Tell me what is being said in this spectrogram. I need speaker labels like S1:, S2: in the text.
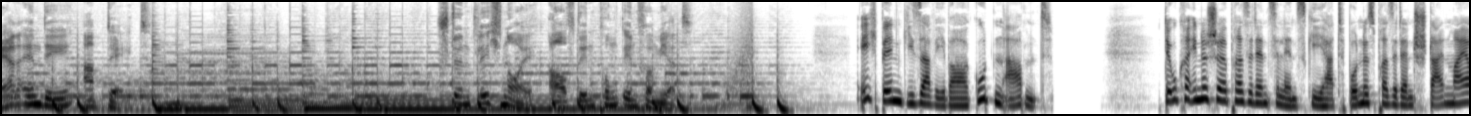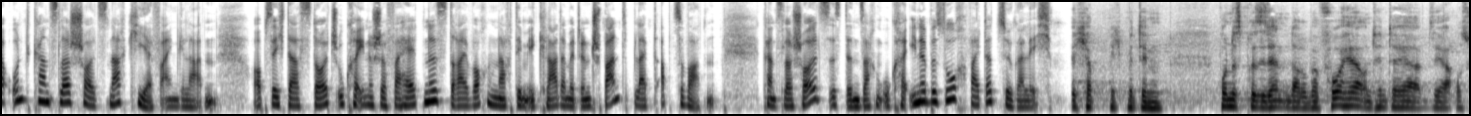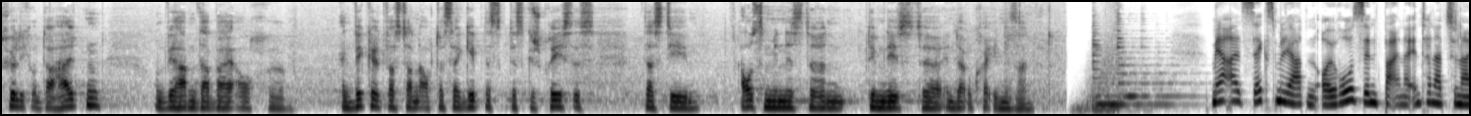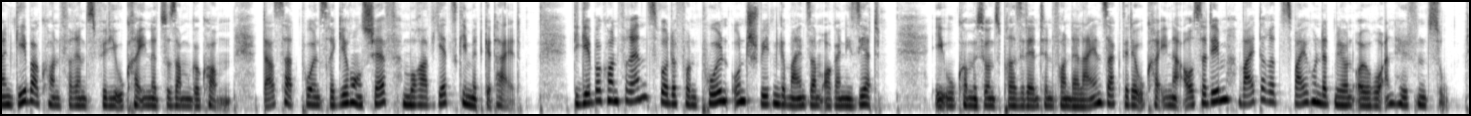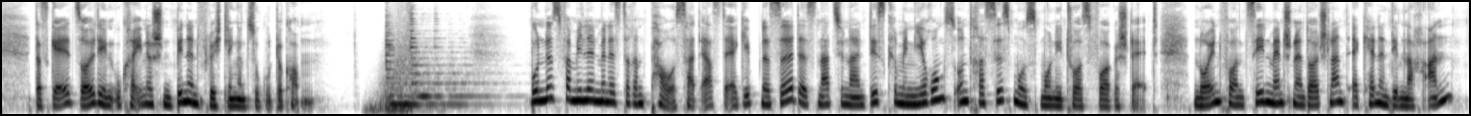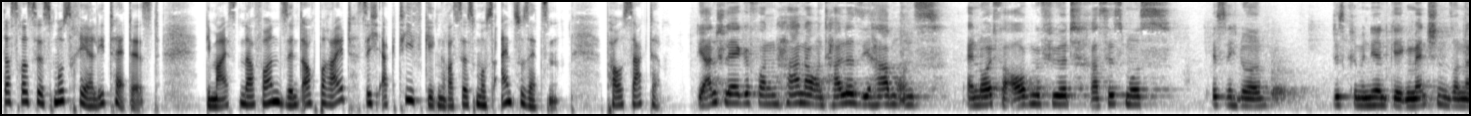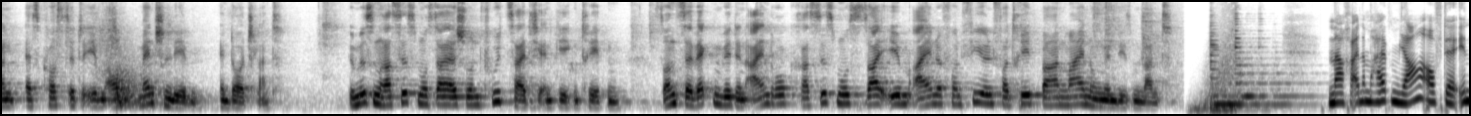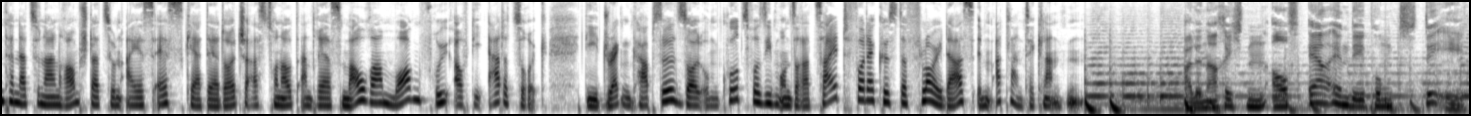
S1: RND Update. Stündlich neu. Auf den Punkt informiert.
S2: Ich bin Gisa Weber. Guten Abend. Der ukrainische Präsident Zelensky hat Bundespräsident Steinmeier und Kanzler Scholz nach Kiew eingeladen. Ob sich das deutsch-ukrainische Verhältnis drei Wochen nach dem Eklat damit entspannt, bleibt abzuwarten. Kanzler Scholz ist in Sachen Ukraine-Besuch weiter zögerlich.
S3: Ich habe mich mit dem Bundespräsidenten darüber vorher und hinterher sehr ausführlich unterhalten. Und wir haben dabei auch äh, entwickelt, was dann auch das Ergebnis des Gesprächs ist, dass die Außenministerin demnächst äh, in der Ukraine sein wird.
S2: Mehr als 6 Milliarden Euro sind bei einer internationalen Geberkonferenz für die Ukraine zusammengekommen. Das hat Polens Regierungschef Morawiecki mitgeteilt. Die Geberkonferenz wurde von Polen und Schweden gemeinsam organisiert. EU-Kommissionspräsidentin von der Leyen sagte der Ukraine außerdem weitere 200 Millionen Euro an Hilfen zu. Das Geld soll den ukrainischen Binnenflüchtlingen zugutekommen. Bundesfamilienministerin Paus hat erste Ergebnisse des nationalen Diskriminierungs- und Rassismusmonitors vorgestellt. Neun von zehn Menschen in Deutschland erkennen demnach an, dass Rassismus Realität ist. Die meisten davon sind auch bereit, sich aktiv gegen Rassismus einzusetzen. Paus sagte.
S4: Die Anschläge von Hanau und Halle, sie haben uns erneut vor Augen geführt, Rassismus ist nicht nur diskriminierend gegen Menschen, sondern es kostet eben auch Menschenleben in Deutschland. Wir müssen Rassismus daher schon frühzeitig entgegentreten. Sonst erwecken wir den Eindruck, Rassismus sei eben eine von vielen vertretbaren Meinungen in diesem Land.
S2: Nach einem halben Jahr auf der internationalen Raumstation ISS kehrt der deutsche Astronaut Andreas Maurer morgen früh auf die Erde zurück. Die Dragon-Kapsel soll um kurz vor sieben unserer Zeit vor der Küste Floridas im Atlantik landen.
S1: Alle Nachrichten auf rnd.de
